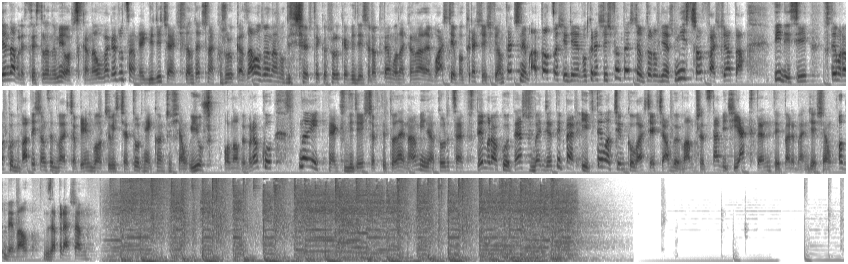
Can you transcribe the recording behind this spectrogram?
Dzień dobry, z tej strony Miłosz z kanału Uwaga Rzucam. Jak widzicie, świąteczna koszulka założona. Mogliście już tę koszulkę widzieć rok temu na kanale właśnie w okresie świątecznym. A to, co się dzieje w okresie świątecznym, to również Mistrzostwa Świata PDC w tym roku 2025, bo oczywiście turniej kończy się już po nowym roku. No i jak widzieliście w tytule na miniaturce, w tym roku też będzie typer i w tym odcinku właśnie chciałbym Wam przedstawić, jak ten typer będzie się odbywał. Zapraszam.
